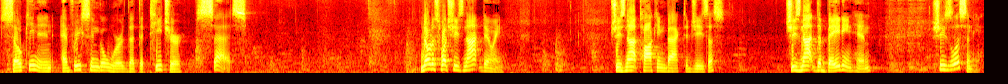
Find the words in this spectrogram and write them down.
soaking in every single word that the teacher says. Notice what she's not doing. She's not talking back to Jesus. She's not debating him. She's listening.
